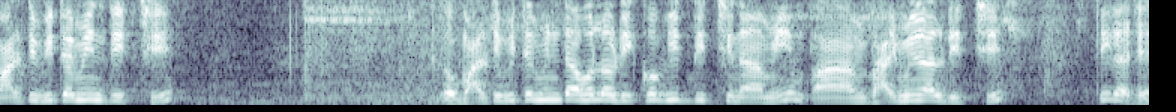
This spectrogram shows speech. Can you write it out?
মাল্টিভিটামিন দিচ্ছি। তো মাল্টিভিটামিনটা হলো রিকোভিট দিচ্ছি না আমি আমি ভাইমিনাল দিচ্ছি, ঠিক আছে?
